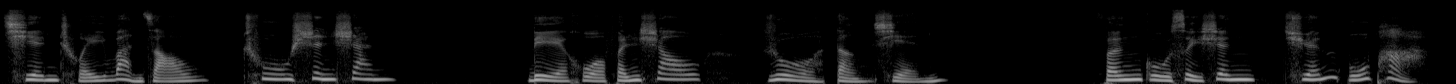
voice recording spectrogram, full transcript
千锤万凿出深山，烈火焚烧若等闲。粉骨碎身全不怕，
